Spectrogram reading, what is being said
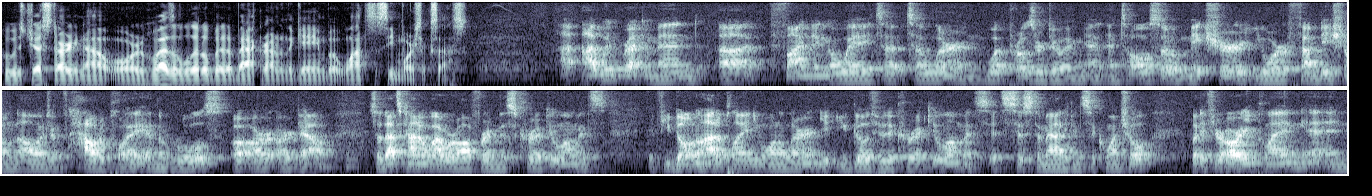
who is just starting out or who has a little bit of background in the game but wants to see more success? I would recommend uh, finding a way to, to learn what pros are doing and, and to also make sure your foundational knowledge of how to play and the rules are, are down. So that's kind of why we're offering this curriculum. It's if you don't know how to play and you want to learn, you, you go through the curriculum. It's, it's systematic and sequential. But if you're already playing and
